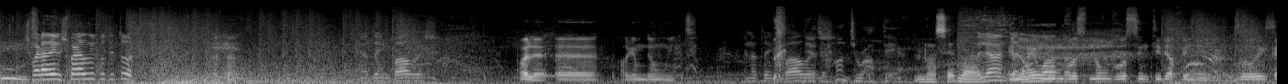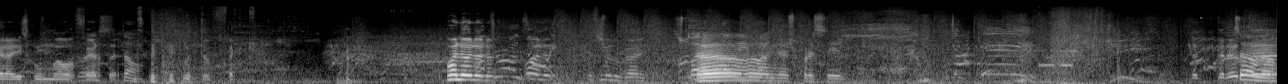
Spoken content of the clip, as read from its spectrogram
Uh, Espera ali, espera ali o contentor. ah, tá. Eu não tenho balas. Olha, ah, alguém me deu um hit. Eu não tenho balas. Não sei de nada. Olha, Eu Hunter. não, Também não, anda. vou, não vou sentir ofendido. Vou encarar isso como uma oferta. Então? Olha, olha, olha. Olha, gajo. dispara para ali, Oh, mano. olha os parecidos. Tarará, meu.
